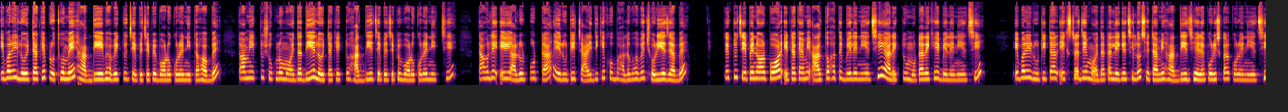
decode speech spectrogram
এবার এই লইটাকে প্রথমেই হাত দিয়ে এইভাবে একটু চেপে চেপে বড় করে নিতে হবে। তো আমি একটু শুকনো ময়দা দিয়ে লইটাকে একটু হাত দিয়ে চেপে চেপে বড় করে নিচ্ছি। তাহলে এই আলুর পুরটা, এই রুটির চারিদিকে খুব ভালোভাবে ছড়িয়ে যাবে। তো একটু চেপে নেওয়ার পর এটাকে আমি আলতো হাতে বেলে নিয়েছি আর একটু মোটা রেখে বেলে নিয়েছি। এবার এই রুটিটার এক্সট্রা যে ময়দাটা লেগেছিল সেটা আমি হাত দিয়ে ঝেড়ে পরিষ্কার করে নিয়েছি।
